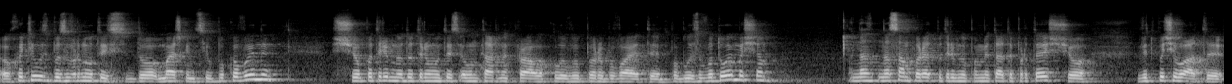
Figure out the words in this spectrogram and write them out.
Е, Хотілося б звернутися до мешканців Буковини, що потрібно дотримуватись елементарних правил, коли ви перебуваєте поблизу водоймища. Насамперед потрібно пам'ятати про те, що відпочивати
